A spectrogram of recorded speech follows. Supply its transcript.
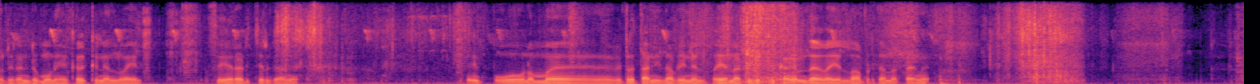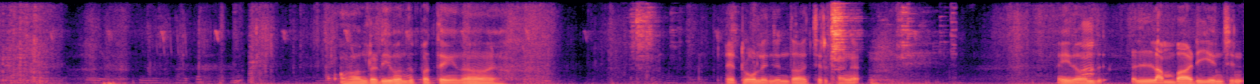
ஒரு ரெண்டு மூணு ஏக்கருக்கு நெல் வயல். சேர் அடிச்சிருக்காங்க. இப்போது நம்ம விட்டுற தண்ணியில் அப்படியே நெல் பயிர் நட்டுக்கிட்டு இருக்காங்க. இந்த வயல்லாம் அப்படி தான் நட்டாங்க. ஆல்ரெடி வந்து பார்த்தீங்கன்னா பெட்ரோல் என்ஜின் தான் வச்சுருக்காங்க. இது வந்து லம்பாடி என்ஜின்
